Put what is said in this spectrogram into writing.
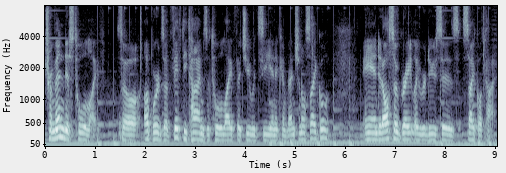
tremendous tool life, so upwards of 50 times the tool life that you would see in a conventional cycle. And it also greatly reduces cycle time.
